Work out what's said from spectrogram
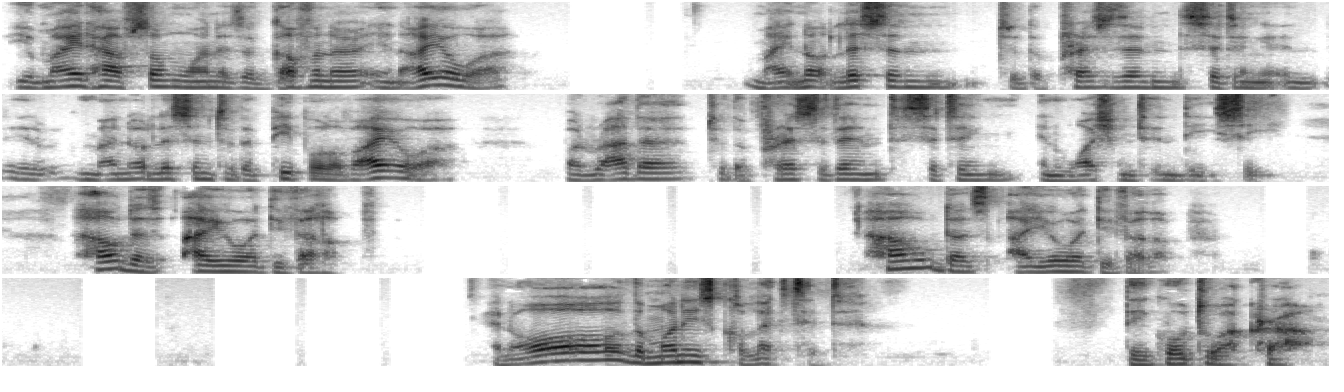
you might have someone as a governor in Iowa might not listen to the president sitting in might not listen to the people of Iowa but rather to the president sitting in Washington, D.C. How does Iowa develop? How does Iowa develop? And all the money is collected, they go to Accra.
